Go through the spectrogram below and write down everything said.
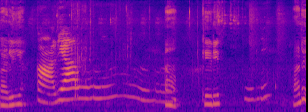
കളിയ. ആ കിളി. പാട്.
